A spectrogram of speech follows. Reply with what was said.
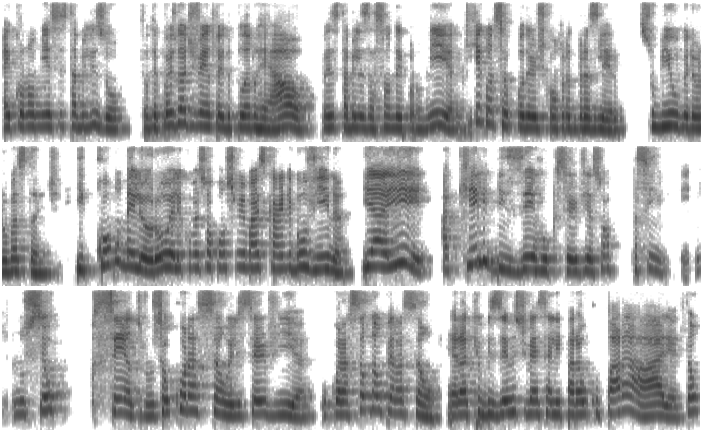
a economia se estabilizou. Então, depois do advento aí do plano real, depois da estabilização da economia, o que, que aconteceu com o poder de compra do brasileiro? Subiu, melhorou bastante. E como melhorou, ele começou a consumir mais carne bovina. E aí, aquele bezerro que servia só, assim, no seu centro, no seu coração, ele servia. O coração da operação era que o bezerro estivesse ali para ocupar a área. Então,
